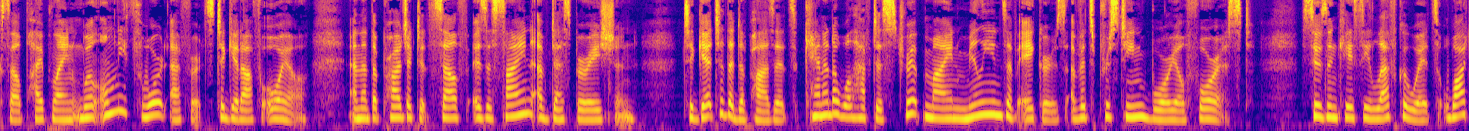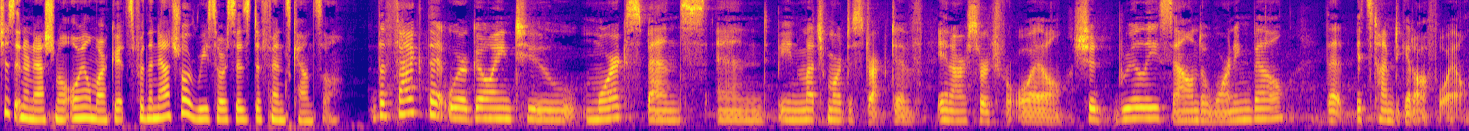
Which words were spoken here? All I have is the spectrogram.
XL pipeline will only thwart efforts to get off oil, and that the project itself is a sign of desperation. To get to the deposits, Canada will have to strip mine millions of acres of its pristine boreal forest. Susan Casey Lefkowitz watches international oil markets for the Natural Resources Defense Council. The fact that we're going to more expense and being much more destructive in our search for oil should really sound a warning bell that it's time to get off oil.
